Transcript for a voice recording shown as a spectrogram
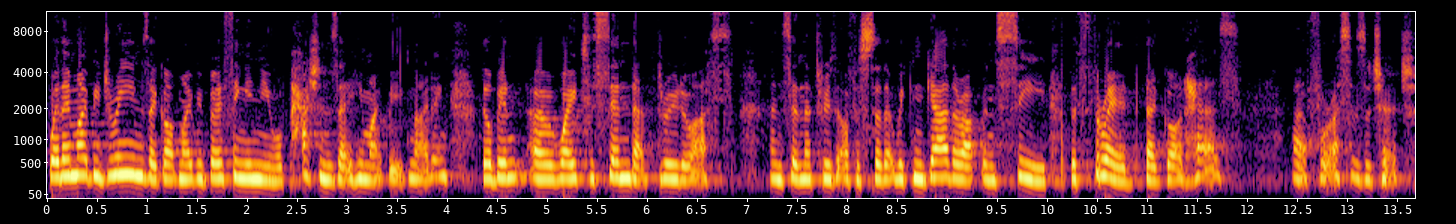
where there might be dreams that God might be birthing in you or passions that He might be igniting. There'll be a way to send that through to us and send that through the office so that we can gather up and see the thread that God has uh, for us as a church.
